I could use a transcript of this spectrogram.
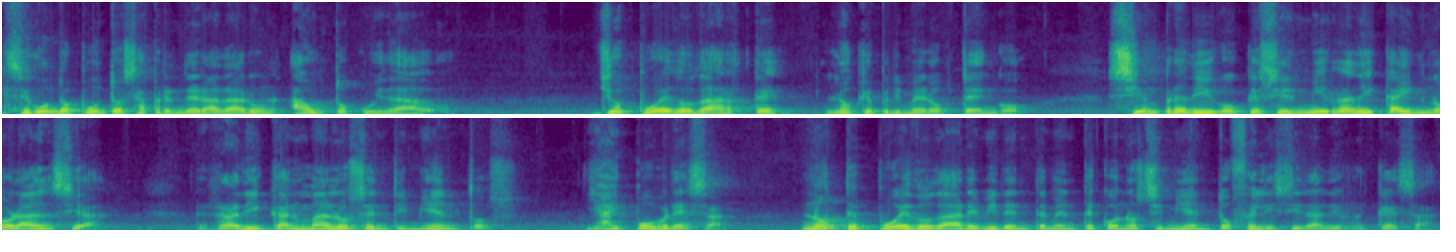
El segundo punto es aprender a dar un autocuidado. Yo puedo darte lo que primero obtengo. Siempre digo que si en mí radica ignorancia, radican malos sentimientos y hay pobreza, no te puedo dar evidentemente conocimiento, felicidad y riqueza.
